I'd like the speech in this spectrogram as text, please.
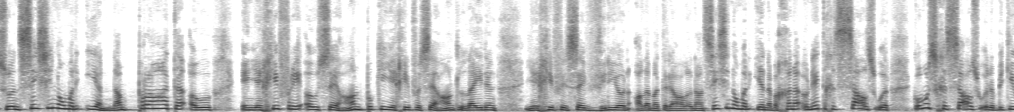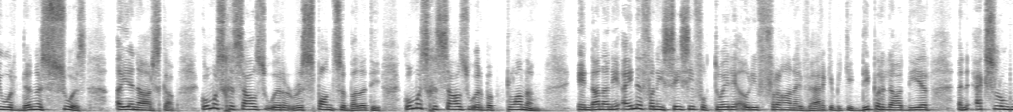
So in sessie nommer 1 dan praat 'n ou en jy gee vir die ou sy handboekie, jy gee vir sy handleiding, jy gee vir sy video en alle materiaal en dan sessie nommer 1 dan begin 'n ou net gesels oor kom ons gesels oor 'n bietjie oor dinge soos eienaarskap. Kom ons gesels oor responsibility. Kom ons gesels oor beplanning. En dan aan die einde van die sessie voltooi die ou die vrae en hy werk 'n bietjie dieper daardeur en ek sal hom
